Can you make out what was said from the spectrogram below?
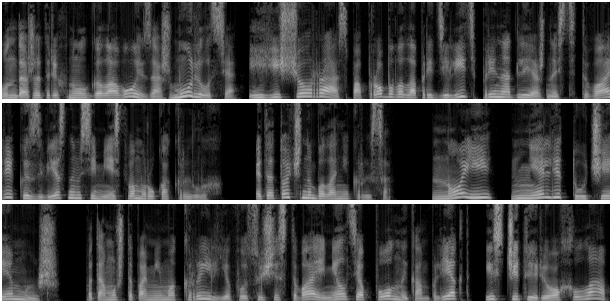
Он даже тряхнул головой, зажмурился и еще раз попробовал определить принадлежность твари к известным семействам рукокрылых. Это точно была не крыса, но и не летучая мышь, потому что помимо крыльев у существа имелся полный комплект из четырех лап.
